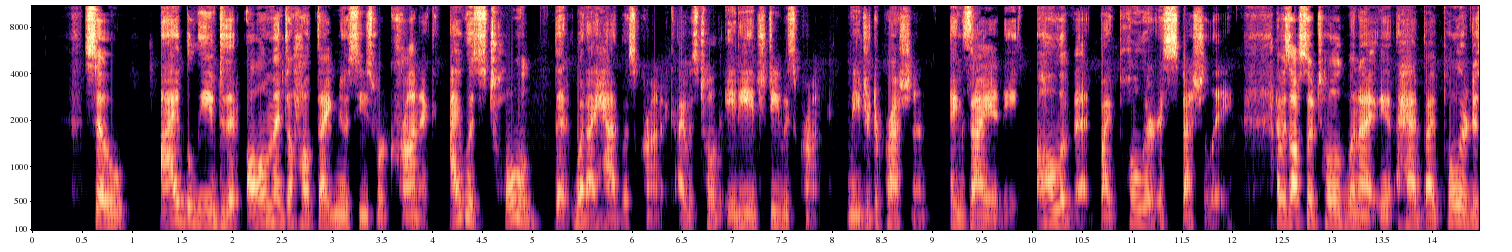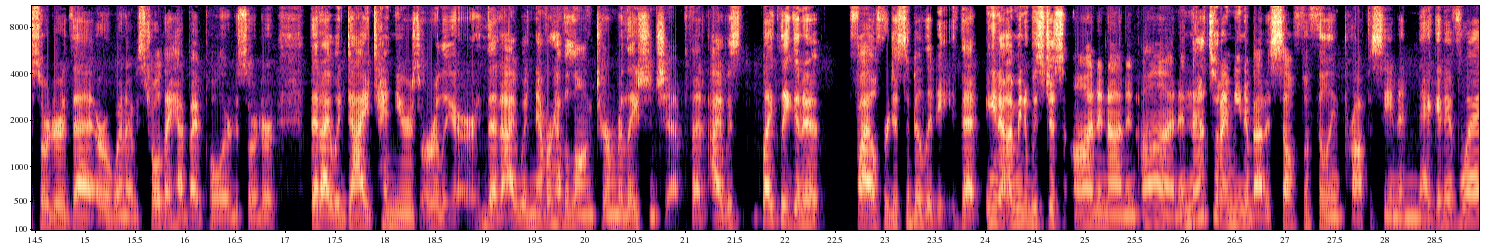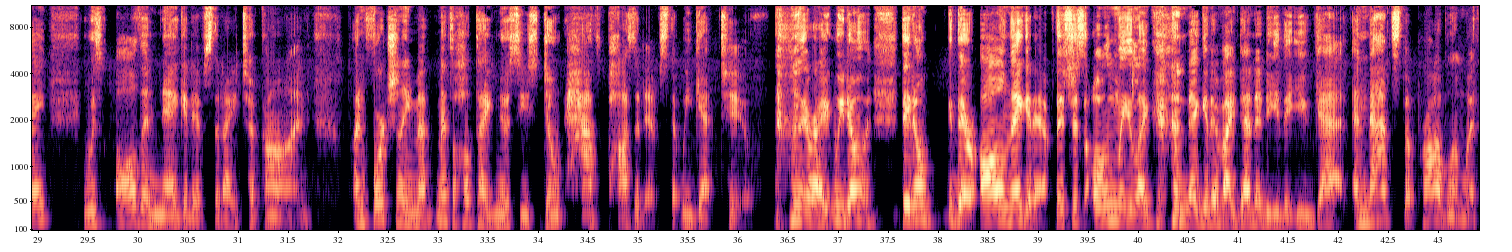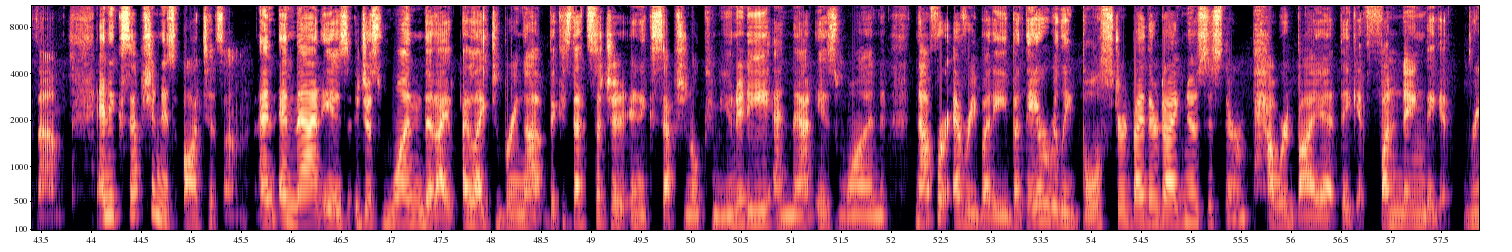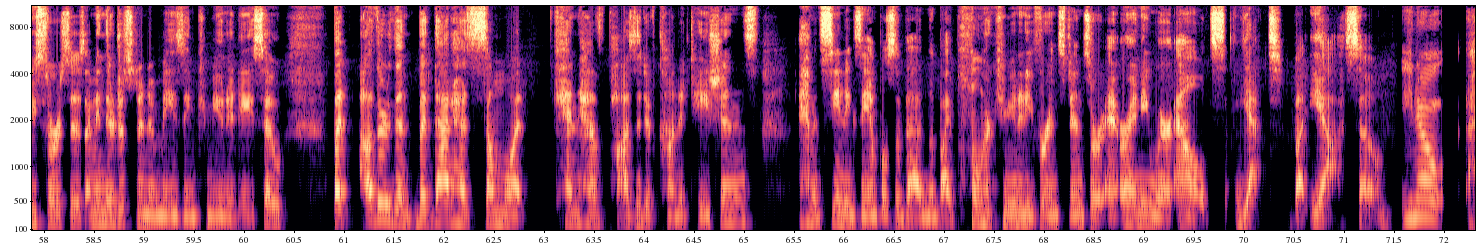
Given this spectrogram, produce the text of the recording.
So I believed that all mental health diagnoses were chronic. I was told that what I had was chronic. I was told ADHD was chronic. major depression, anxiety, all of it, bipolar especially. I was also told when I eh, had bipolar disorder that, or when I was told I had bipolar disorder, that I would die 10 years earlier, that I would never have a long term relationship, that I was likely going to file for disability that you know i mean it was just on and on and on. And that's what i mean about a self-fulfilling prophecy in a negative way. It was all the negatives that i took on. Unfortunately me- mental health diagnoses don't have positives that we get to right? We don't they don't they're all negative. It's just only like a negative identity that you get and that's the problem with them. An exception is autism and and that is just one that i, I like to bring up because that's such a, an exceptional community and that is one not for everybody but they are really bolstered by their diagnosis. They're empowered by it. They get funding. They get resources. I mean they're just an amazing community. So but other than but that has somewhat can have positive connotations I haven't seen examples of that in the bipolar community, for instance, or eh, or anywhere else yet. But yeah, so you know.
